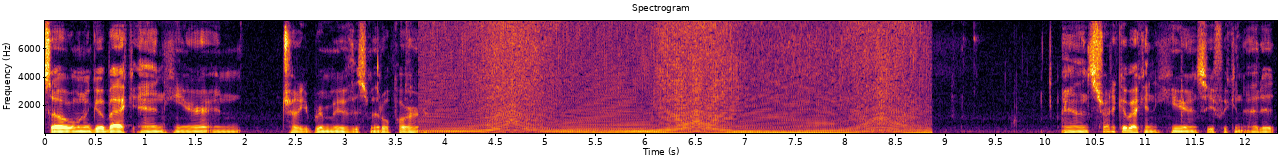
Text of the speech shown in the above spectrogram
So I'm going to go back in here and try to remove this middle part. And let's try to go back in here and see if we can edit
